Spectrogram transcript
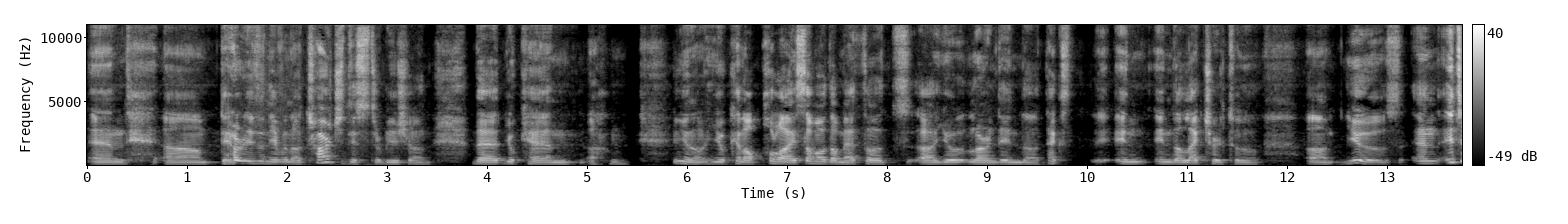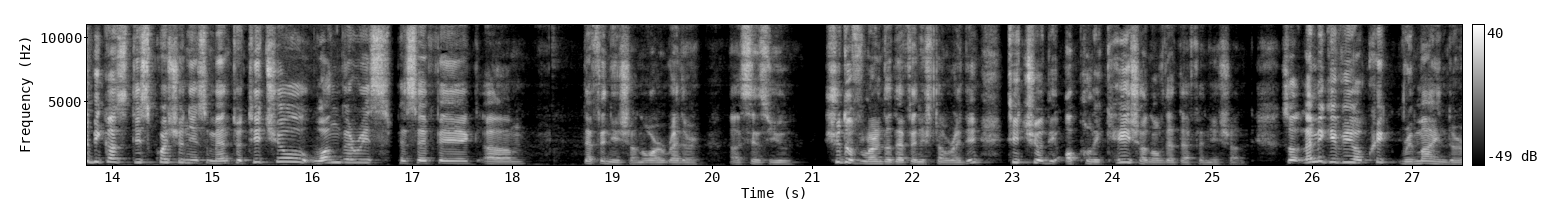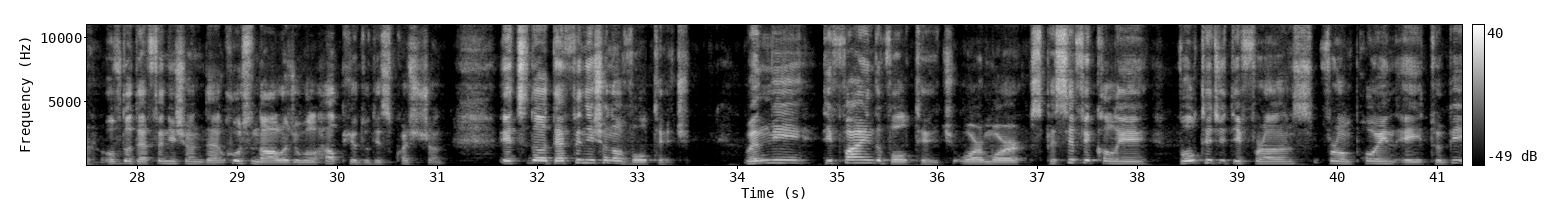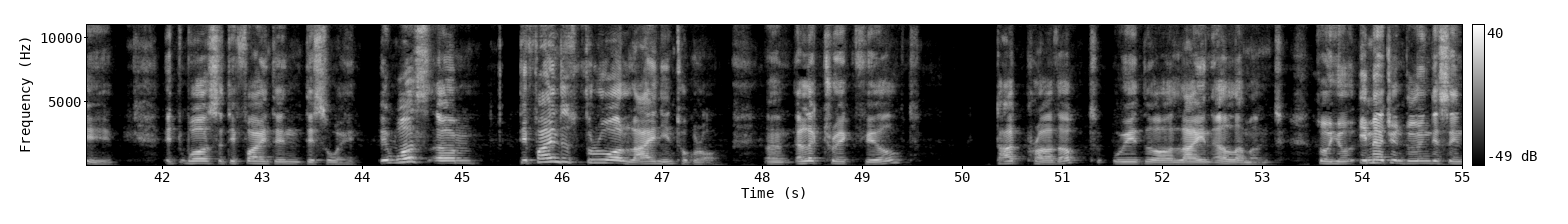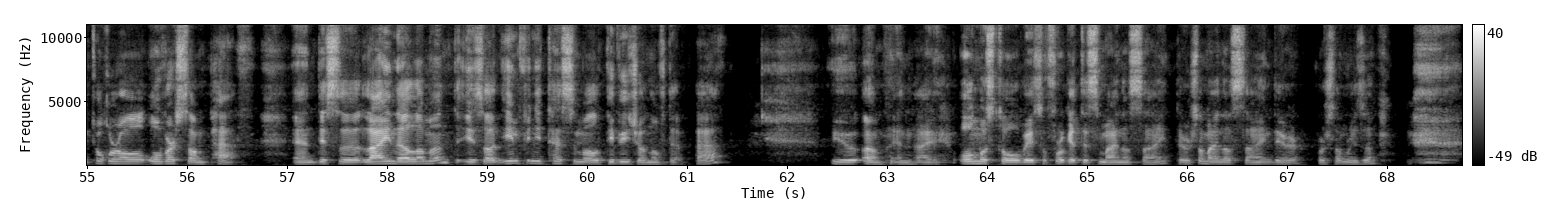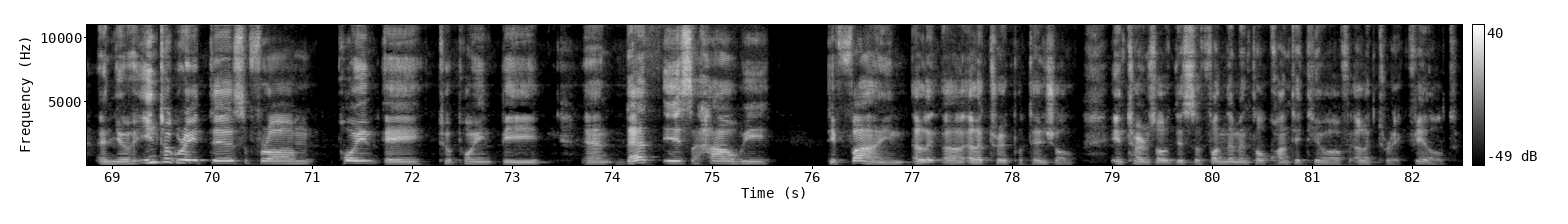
And um, there isn't even a charge distribution that you can, um, you know, you can apply some of the methods uh, you learned in the text in in the lecture to um, use. And it's because this question is meant to teach you one very specific um, definition, or rather, uh, since you should have learned the definition already, teach you the application of that definition. So let me give you a quick reminder of the definition that whose knowledge will help you do this question. It's the definition of voltage. When we define the voltage, or more specifically, voltage difference from point A to B, it was defined in this way. It was um, defined through a line integral, an electric field dot product with a line element. So you imagine doing this integral over some path. And this uh, line element is an infinitesimal division of that path. You um, and I almost always forget this minus sign. There's a minus sign there for some reason. And you integrate this from point A to point B. And that is how we define ele uh, electric potential in terms of this fundamental quantity of electric field.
